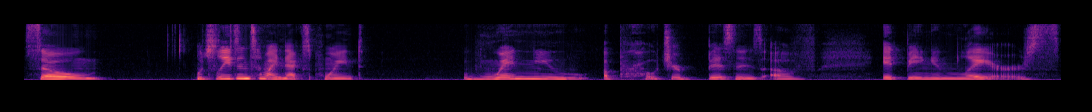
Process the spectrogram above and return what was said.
So which leads into my next point. When you approach your business of it being in layers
